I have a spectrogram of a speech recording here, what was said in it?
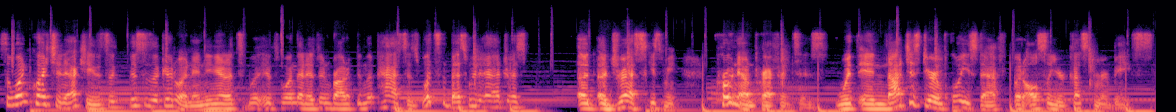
So one question, actually, this is a, this is a good one, and you know, it's it's one that has been brought up in the past. Is what's the best way to address address, excuse me, pronoun preferences within not just your employee staff, but also your customer base?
